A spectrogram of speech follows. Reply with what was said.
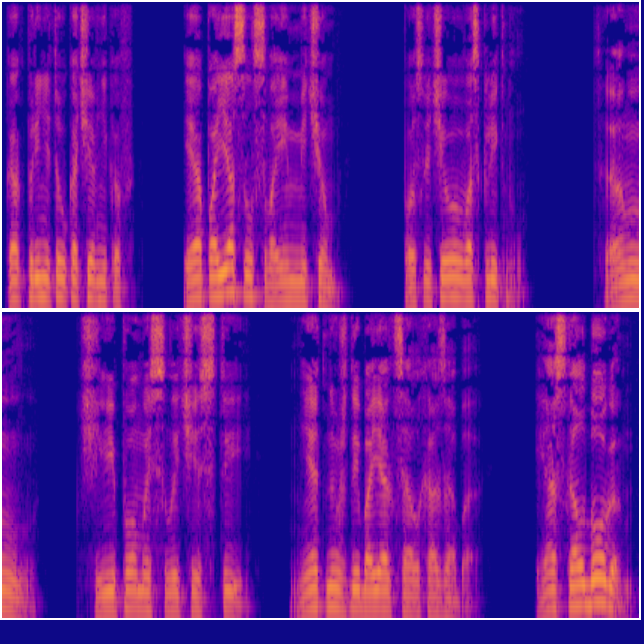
как принято у кочевников, и опоясал своим мечом, после чего воскликнул. «Тому, чьи помыслы чисты, нет нужды бояться Алхазаба. Я стал богом,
